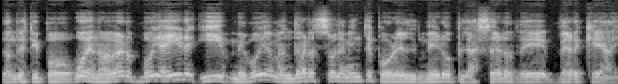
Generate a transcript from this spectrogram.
donde es tipo, bueno, a ver, voy a ir y me voy a mandar solamente por el mero placer de ver qué hay,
